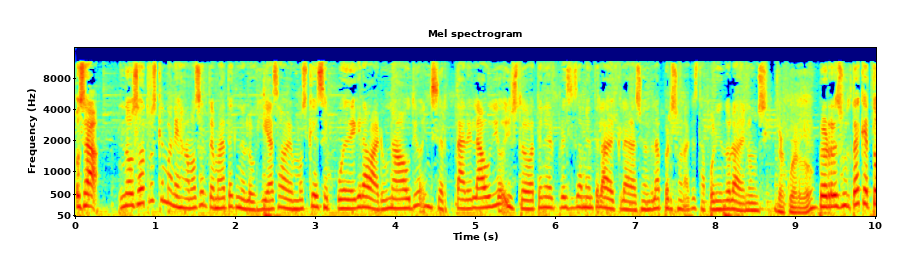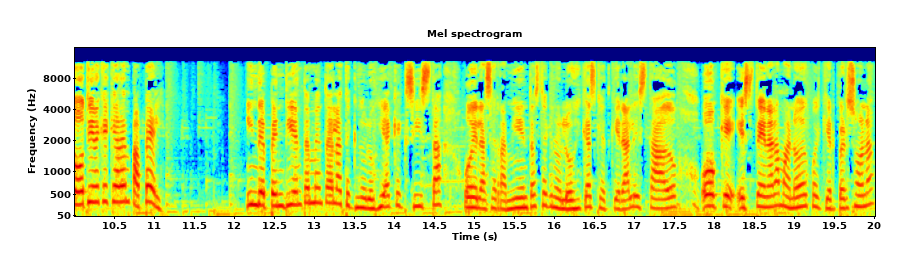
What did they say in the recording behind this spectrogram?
o sea, nosotros que manejamos el tema de tecnología sabemos que se puede grabar un audio, insertar el audio y usted va a tener precisamente la declaración de la persona que está poniendo la denuncia. ¿De acuerdo? Pero resulta que todo tiene que quedar en papel. Independientemente de la tecnología que exista o de las herramientas tecnológicas que adquiera el Estado o que estén a la mano de cualquier persona,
